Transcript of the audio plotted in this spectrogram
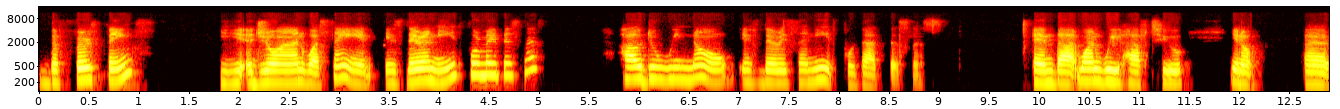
the first things Joanne was saying, is there a need for my business? How do we know if there is a need for that business? And that one we have to, you know, uh,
